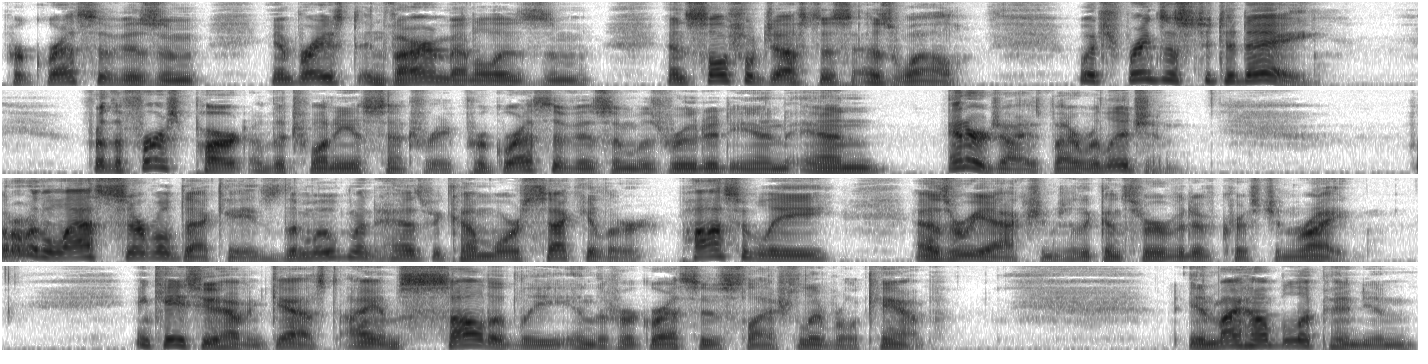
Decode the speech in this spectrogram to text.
progressivism embraced environmentalism and social justice as well, which brings us to today. For the first part of the 20th century, progressivism was rooted in and energized by religion. But over the last several decades, the movement has become more secular, possibly as a reaction to the conservative Christian right. In case you haven't guessed, I am solidly in the progressive slash liberal camp. In my humble opinion,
